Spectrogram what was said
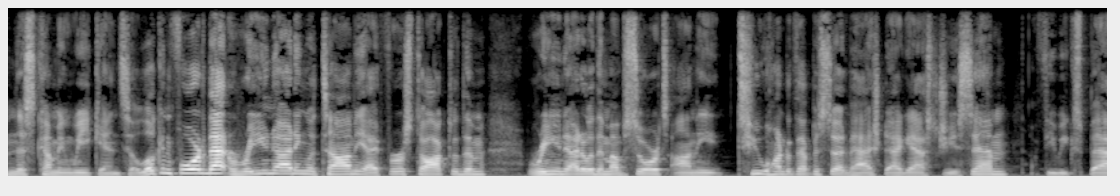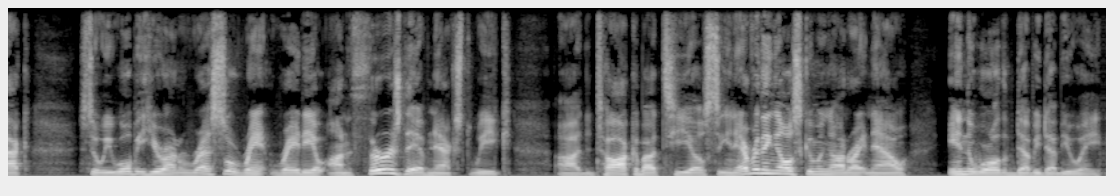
from this coming weekend. So looking forward to that reuniting with Tommy. I first talked with him, reunited with him of sorts on the 200th episode of Hashtag AskGSM a few weeks back. So we will be here on Wrestle Rant Radio on Thursday of next week uh, to talk about TLC and everything else going on right now in the world of WWE.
